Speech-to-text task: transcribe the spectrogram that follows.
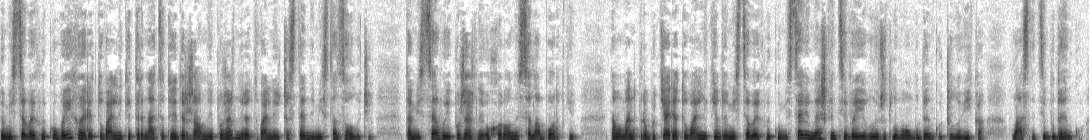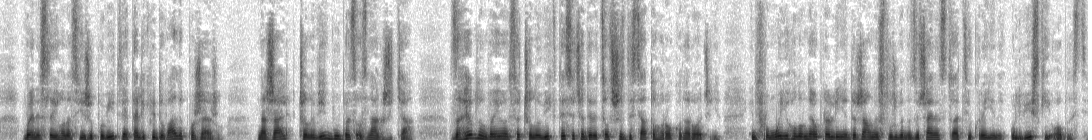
До місця виклику виїхали рятувальники 13-ї державної пожежно-рятувальної частини міста Золочів та місцевої пожежної охорони села Бортків. На момент прибуття рятувальників до місця виклику місцеві мешканці виявили в житловому будинку чоловіка, власниці будинку, винесли його на свіже повітря та ліквідували пожежу. На жаль, чоловік був без ознак життя. Загиблим виявився чоловік 1960 року народження. Інформує головне управління Державної служби надзвичайних ситуацій України у Львівській області.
